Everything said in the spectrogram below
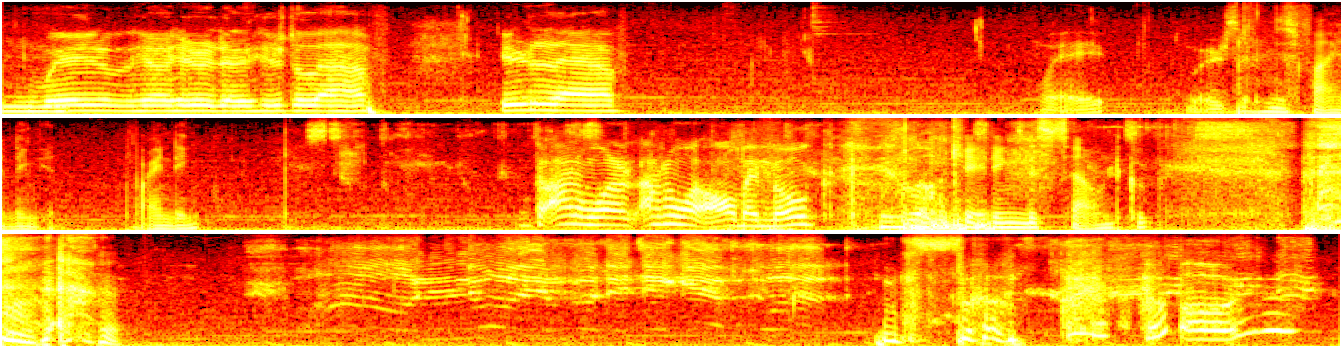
Wait, here, here, the- here's the laugh. Here's the laugh. Wait, where's it? He's finding it. Finding. I don't want. I don't want all my milk. He's locating the sound. co- oh.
